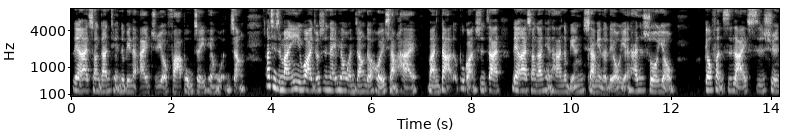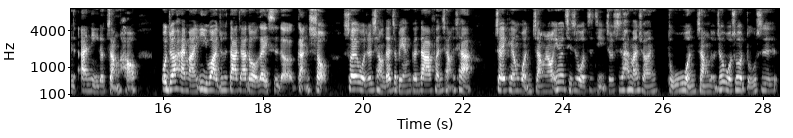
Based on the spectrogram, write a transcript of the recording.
恋爱酸甘甜那边的 IG 有发布这一篇文章。那其实蛮意外，就是那篇文章的回响还蛮大的，不管是在恋爱酸甘甜他那边下面的留言，还是说有有粉丝来私讯安妮的账号，我觉得还蛮意外，就是大家都有类似的感受，所以我就想在这边跟大家分享一下这一篇文章。然后，因为其实我自己就是还蛮喜欢。读文章的，就是我说的读是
